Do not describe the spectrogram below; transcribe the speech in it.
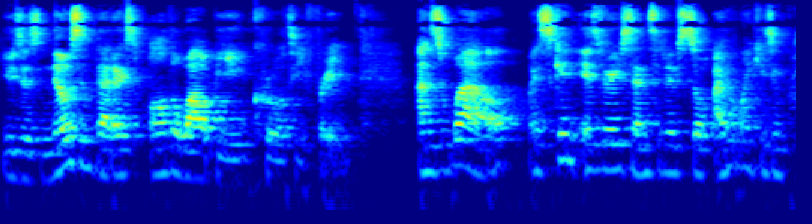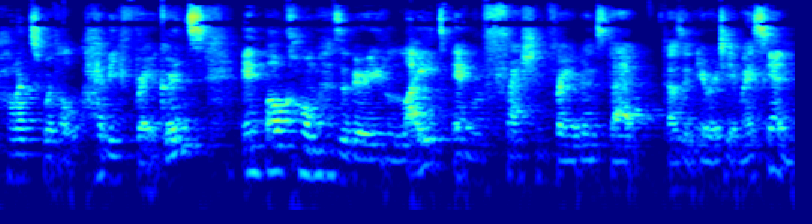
uses no synthetics, all the while being cruelty-free. As well, my skin is very sensitive, so I don't like using products with a heavy fragrance, and Bulk Homme has a very light and refreshing fragrance that doesn't irritate my skin.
